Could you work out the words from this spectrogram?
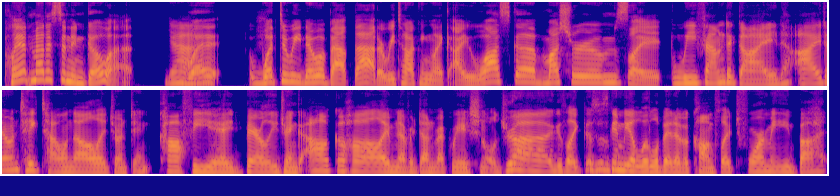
plant medicine in Goa. Yeah. What what do we know about that? Are we talking like ayahuasca, mushrooms? Like, we found a guide. I don't take Tylenol. I don't drink coffee. I barely drink alcohol. I've never done recreational drugs. Like, this is going to be a little bit of a conflict for me, but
